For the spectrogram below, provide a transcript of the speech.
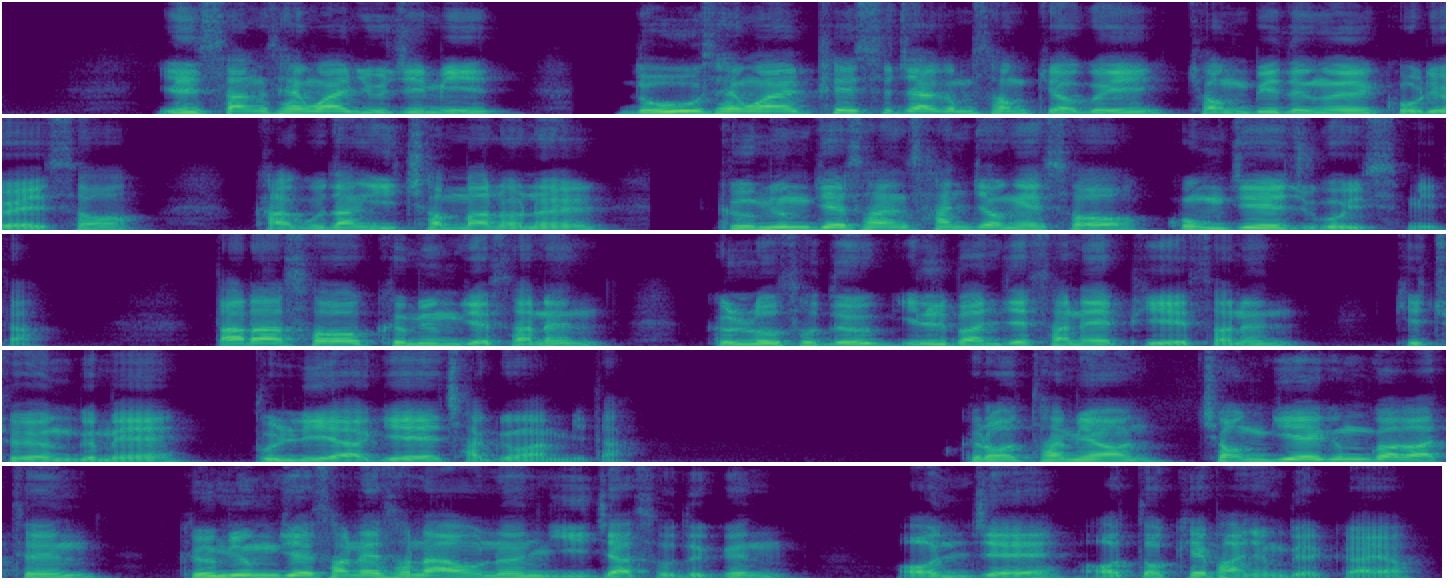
일상생활 유지 및 노후생활 필수자금 성격의 경비 등을 고려해서 가구당 2천만 원을 금융재산 산정에서 공제해주고 있습니다. 따라서 금융재산은 근로소득 일반 재산에 비해서는 기초연금에 불리하게 작용합니다. 그렇다면 정기예금과 같은 금융재산에서 나오는 이자 소득은 언제 어떻게 반영될까요?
